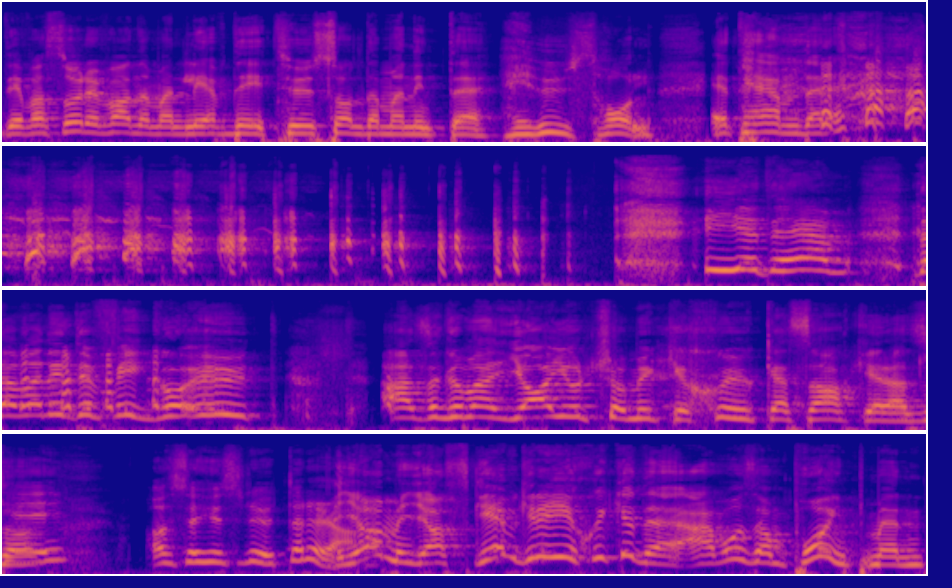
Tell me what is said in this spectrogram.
Det var så det var när man levde i ett hushåll där man inte, hej, hushåll, ett hem där I ett hem där man inte fick gå ut. Alltså gumman, jag har gjort så mycket sjuka saker alltså. Okej. Och så hur slutade det då? Ja men jag skrev grejer, skickade, I was on point men...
